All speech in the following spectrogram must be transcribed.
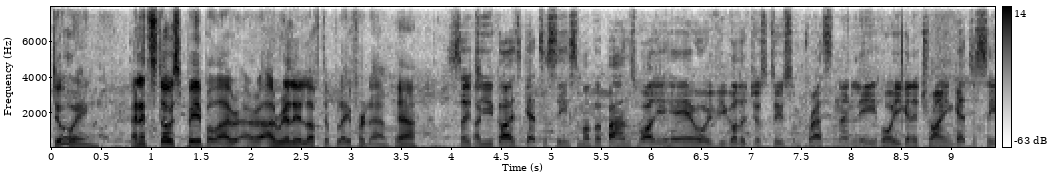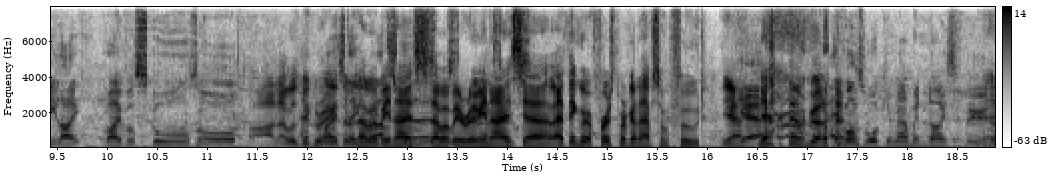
doing? And it's those people I, I, I really love to play for them. yeah. So do you guys get to see some other bands while you're here, or have you got to just do some press and then leave, or are you going to try and get to see like rival schools or? Oh, that would be Empire great. State That would be nice. That would be really nice. Yeah. I think we're first we're gonna have some food. Yeah. Yeah. I'm Everyone's walking around with nice food. Yeah.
